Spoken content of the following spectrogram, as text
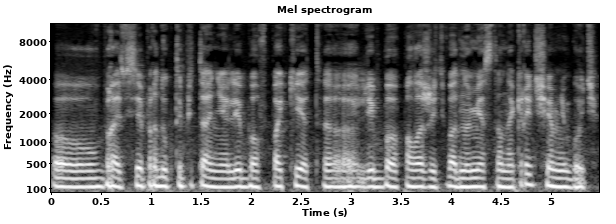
убрать все продукты питания либо в пакет, либо положить в одно место, накрыть чем-нибудь.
